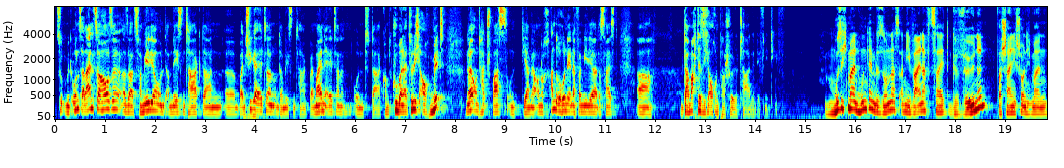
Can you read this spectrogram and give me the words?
zu, mit uns alleine zu Hause, also als Familie und am nächsten Tag dann äh, bei den Schwiegereltern und am nächsten Tag bei meinen Eltern. Und da kommt Kuba natürlich auch mit ne, und hat Spaß. Und die haben ja auch noch andere Hunde in der Familie. Das heißt, äh, da macht er sich auch ein paar schöne Tage, definitiv. Muss ich meinen Hund denn besonders an die Weihnachtszeit gewöhnen? Wahrscheinlich schon. Ich meine,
